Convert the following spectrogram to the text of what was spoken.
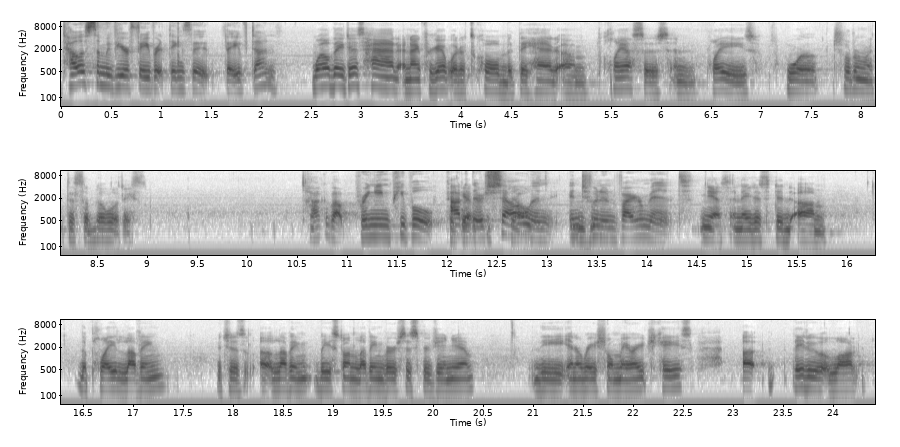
Tell us some of your favorite things that they've done. Well, they just had, and I forget what it's called, but they had um, classes and plays for children with disabilities. Talk about bringing people out get of their shell themselves. and into an environment. Yes, and they just did um, the play Loving, which is uh, Loving based on Loving versus Virginia, the interracial marriage case. Uh, they do a lot.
